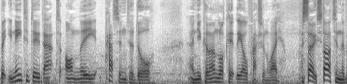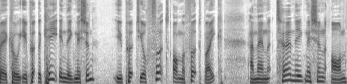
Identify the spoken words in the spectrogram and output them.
but you need to do that on the passenger door and you can unlock it the old fashioned way. So starting the vehicle, you put the key in the ignition, you put your foot on the foot brake and then turn the ignition on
